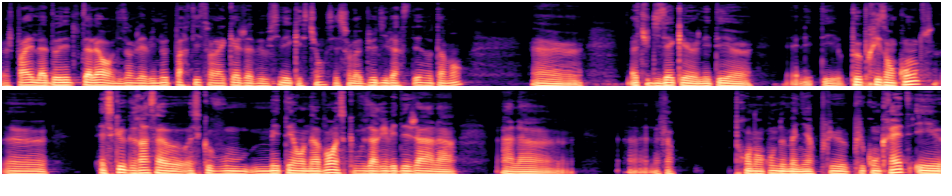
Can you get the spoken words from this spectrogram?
Je parlais de la donnée tout à l'heure en disant que j'avais une autre partie sur laquelle j'avais aussi des questions, c'est sur la biodiversité notamment. Euh, là, tu disais qu'elle était, euh, elle était peu prise en compte. Euh, est-ce que grâce à, est-ce que vous mettez en avant, est-ce que vous arrivez déjà à la, à la, à la faire prendre en compte de manière plus, plus concrète? Et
